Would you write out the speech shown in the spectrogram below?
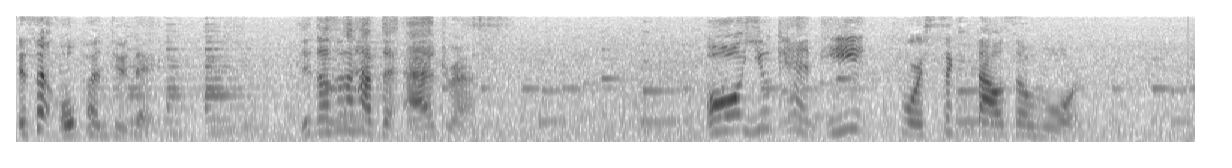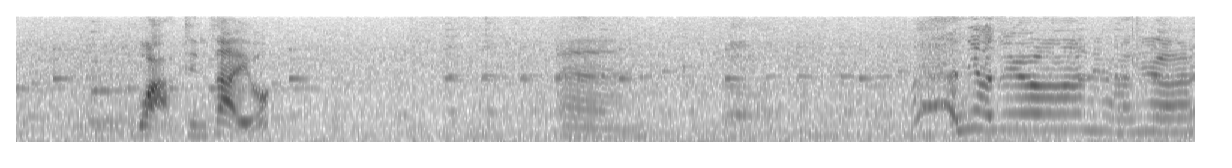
is it open today? It doesn't have the address. Oh, you can eat for 6,000 won. 와, 진짜요? 음. 안녕하세요. 안녕하세요.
